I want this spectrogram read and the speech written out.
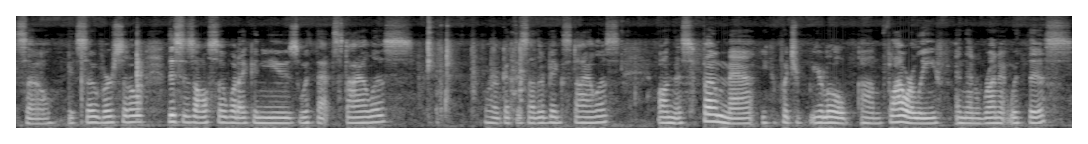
So it's so versatile. This is also what I can use with that stylus, where I've got this other big stylus. On this foam mat, you can put your, your little um, flower leaf and then run it with this,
